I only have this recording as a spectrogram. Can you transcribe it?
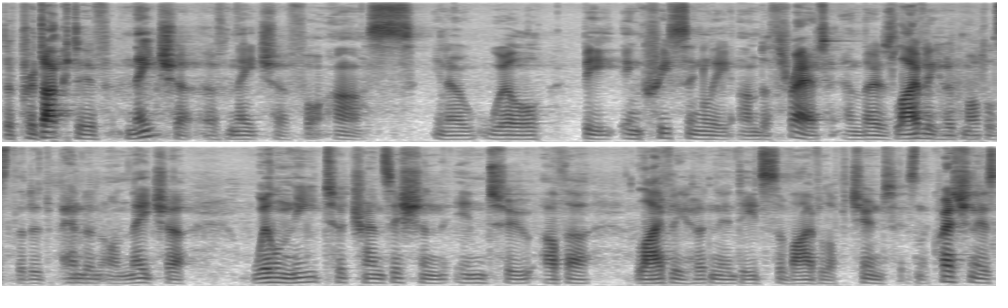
the productive nature of nature for us, you know, will be increasingly under threat, and those livelihood models that are dependent on nature will need to transition into other livelihood and indeed survival opportunities. And the question is,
